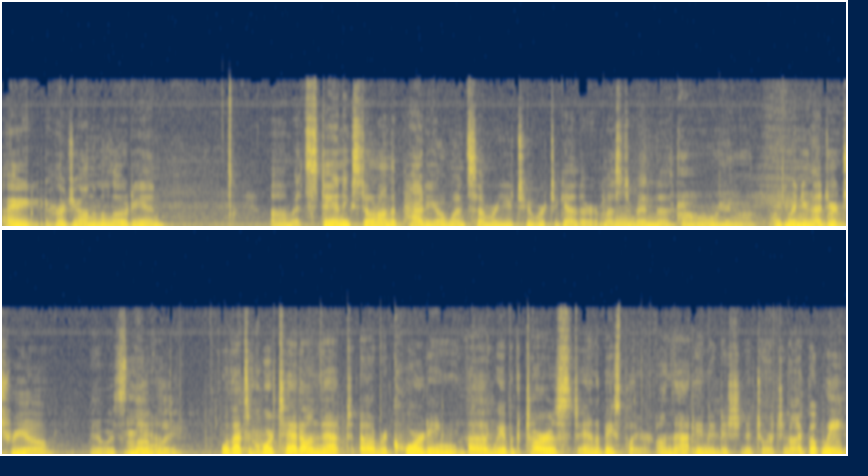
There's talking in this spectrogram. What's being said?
I heard you on the melodeon um, at Standing Stone on the patio one summer. You two were together. It must have mm. been the Oh, yeah. I do when you had your trio. It was lovely. Well, that's a quartet on that uh, recording. Uh, we have a guitarist and a bass player on that, in addition to George and I. But we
